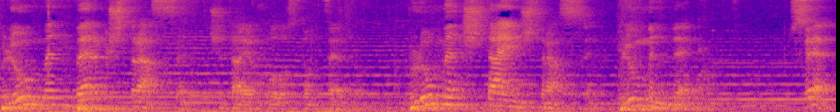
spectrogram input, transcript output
Блюменбергштрасе, читає голос Дон Педро. Блюменштайнштрасе, Блюменберг. Все.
